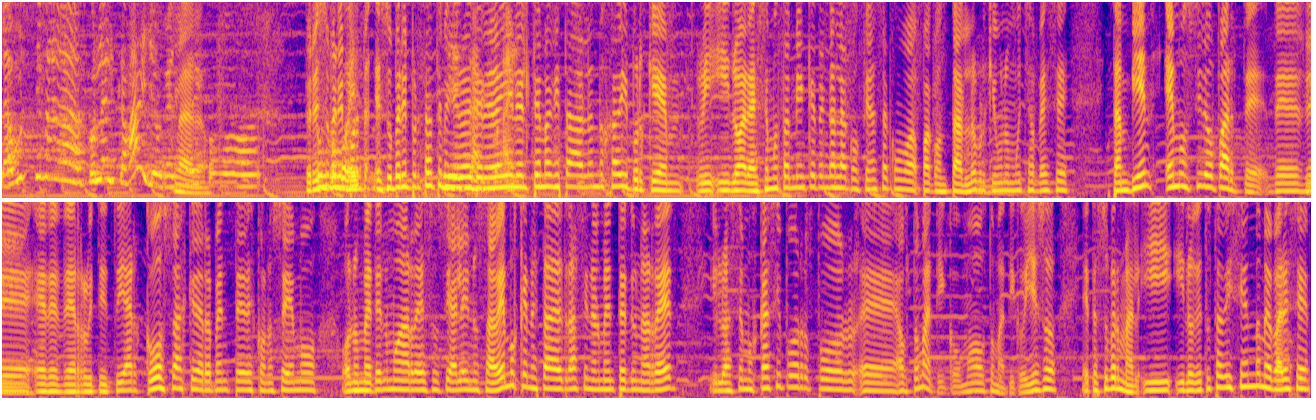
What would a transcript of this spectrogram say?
la última cola del caballo? ¿cachai? Claro. Como, Pero es súper importa- importante, me quiero detener ahí en el tema que estaba hablando Javi, porque, y, y lo agradecemos también que tengas la confianza como para contarlo, porque uno muchas veces también hemos sido parte de, Sí. de, eh, de- de retuitear cosas que de repente desconocemos o nos metemos a redes sociales y no sabemos quién está detrás finalmente de una red y lo hacemos casi por, por eh, automático, modo automático. Y eso está súper mal. Y, y lo que tú estás diciendo me parece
